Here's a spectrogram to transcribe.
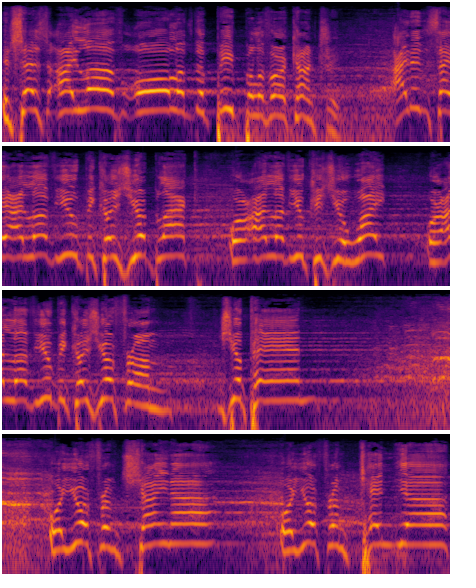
It says, I love all of the people of our country. I didn't say I love you because you're black, or I love you because you're white, or I love you because you're from Japan, or you're from China, or you're from Kenya,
